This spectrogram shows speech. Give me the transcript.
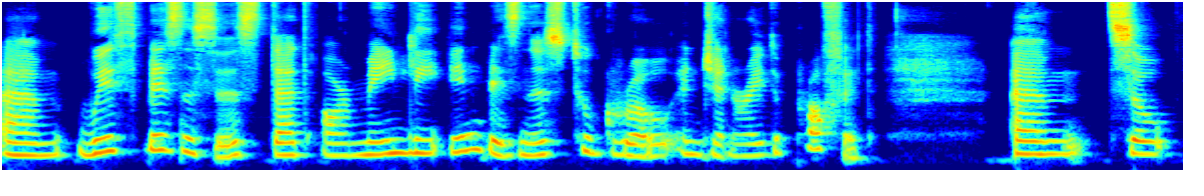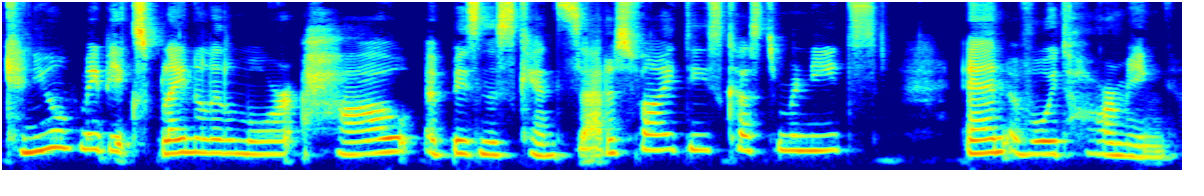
um, with businesses that are mainly in business to grow and generate a profit. Um, so, can you maybe explain a little more how a business can satisfy these customer needs and avoid harming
